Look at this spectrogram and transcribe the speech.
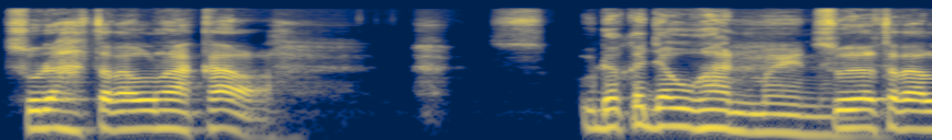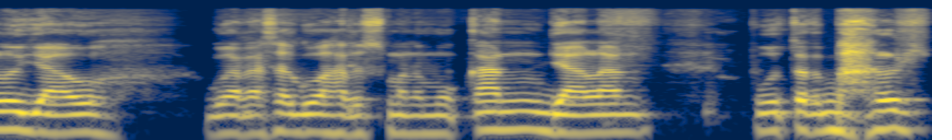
Sudah terlalu nakal, Udah kejauhan mainnya. sudah terlalu jauh. Gua rasa gua harus menemukan jalan puter balik.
